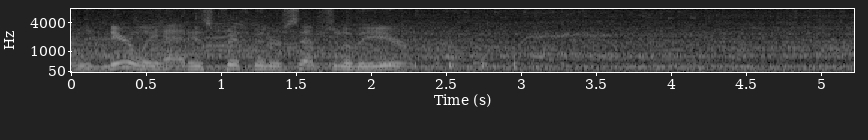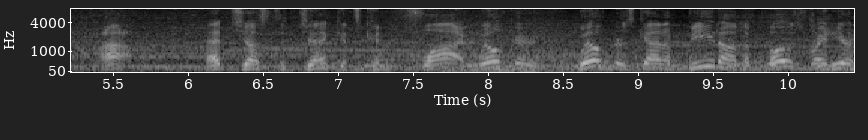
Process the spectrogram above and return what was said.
who nearly had his fifth interception of the year. Wow. That Justin Jenkins can fly. Wilker, Wilker's got him beat on the post right here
